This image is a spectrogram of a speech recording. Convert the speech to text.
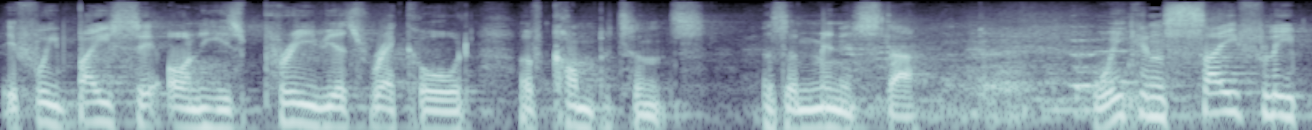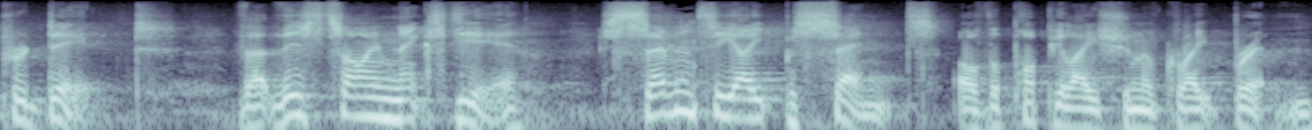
if we base it on his previous record of competence as a minister, we can safely predict that this time next year, 78% of the population of Great Britain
